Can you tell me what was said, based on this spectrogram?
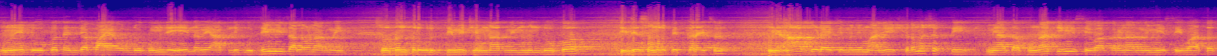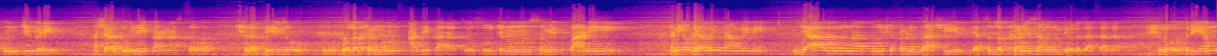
म्हणून हे डोकं त्यांच्या पायावर डोकं म्हणजे हे नव्हे आपली बुद्धी मी चालवणार नाही. स्वतंत्र वृत्ती मी ठेवणार नाही म्हणून डोकं तिथे समर्पित करायचं. आणि हात जोडायचे म्हणजे माझी श्रमशक्ती. मी आता कोणाचीही सेवा करणार नाही मी सेवा आता तुमची करीन. अशा दोन्ही कारणास्तव श्रद्धेचं उपलक्षण म्हणून अधिकाराचं सूचन म्हणून समेत पाणीही. आणि एवढ्यावरही थांबली नाही. ज्या गुरुना तू शरण जाशील त्याचं लक्षणही सांगून ठेवलं जातात श्रोत्रियम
